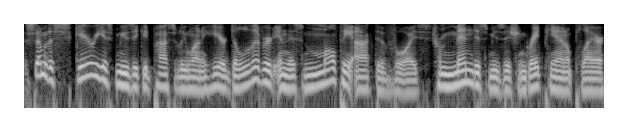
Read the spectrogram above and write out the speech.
some of the scariest music you'd possibly want to hear delivered in this multi octave voice. Tremendous musician, great piano player,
